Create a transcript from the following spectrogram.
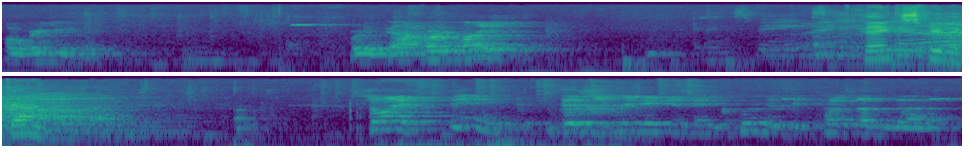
over you. Word of God, word of life. Thanks be to God. So I think this reading is included because of the.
